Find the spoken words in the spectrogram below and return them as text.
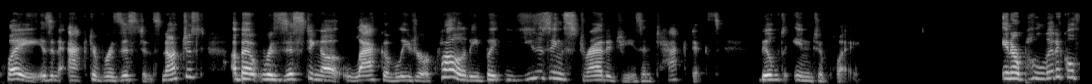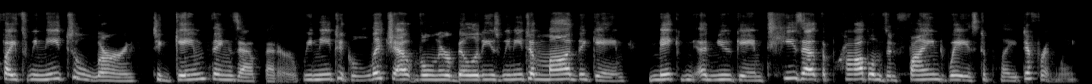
Play is an act of resistance, not just about resisting a lack of leisure equality, but using strategies and tactics built into play in our political fights, we need to learn to game things out better. We need to glitch out vulnerabilities. We need to mod the game, make a new game, tease out the problems, and find ways to play differently.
